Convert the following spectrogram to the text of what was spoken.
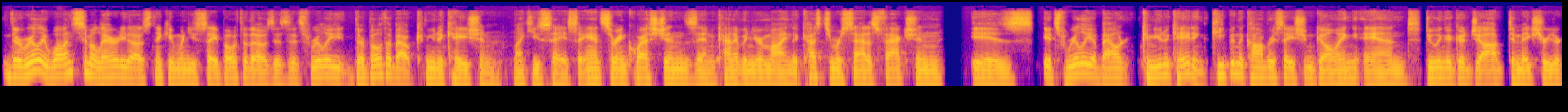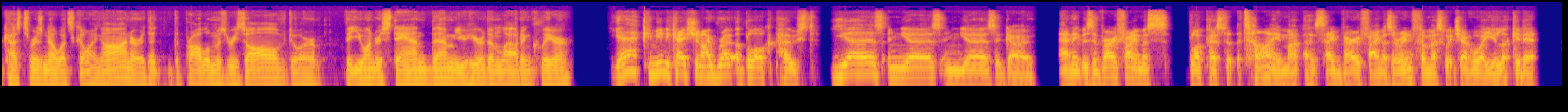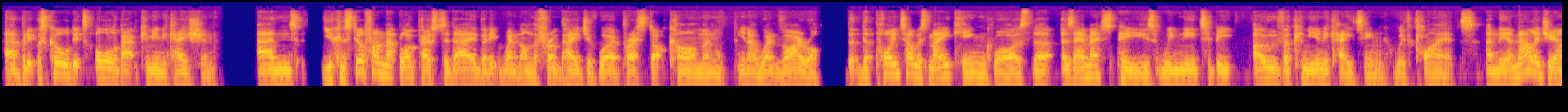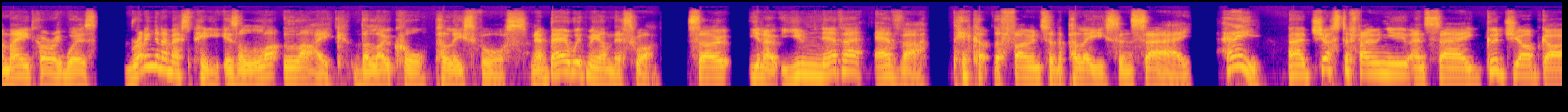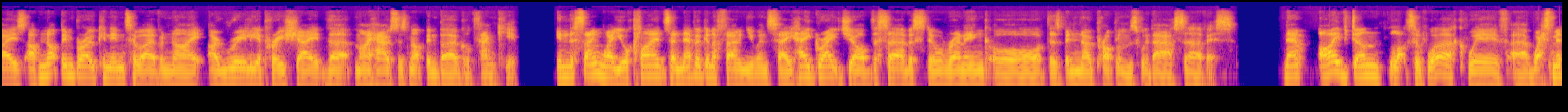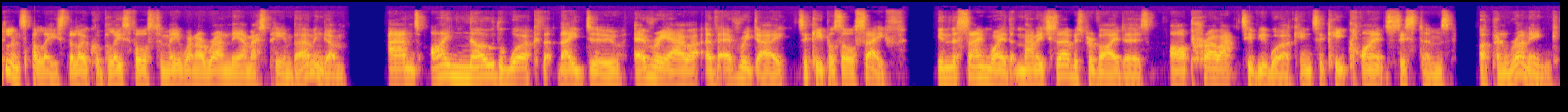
There really one similarity that I was thinking when you say both of those is it's really they're both about communication, like you say. So answering questions and kind of in your mind the customer satisfaction is it's really about communicating, keeping the conversation going and doing a good job to make sure your customers know what's going on or that the problem is resolved or that you understand them, you hear them loud and clear. Yeah, communication. I wrote a blog post years and years and years ago, and it was a very famous blog post at the time. I say very famous or infamous, whichever way you look at it. Uh, but it was called It's All About Communication. And you can still find that blog post today, but it went on the front page of WordPress.com and you know went viral. But the point I was making was that as MSPs, we need to be over communicating with clients. And the analogy I made, Corey, was running an MSP is a lot like the local police force. Now, bear with me on this one. So, you know, you never ever pick up the phone to the police and say, hey, uh, just to phone you and say, good job, guys. I've not been broken into overnight. I really appreciate that my house has not been burgled. Thank you. In the same way, your clients are never going to phone you and say, hey, great job. The server's still running or there's been no problems with our service. Now, I've done lots of work with uh, West Midlands Police, the local police force to me when I ran the MSP in Birmingham. And I know the work that they do every hour of every day to keep us all safe. In the same way that managed service providers are proactively working to keep client systems up and running.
